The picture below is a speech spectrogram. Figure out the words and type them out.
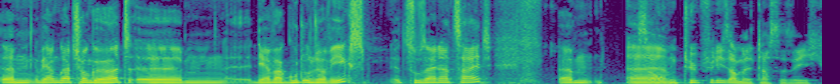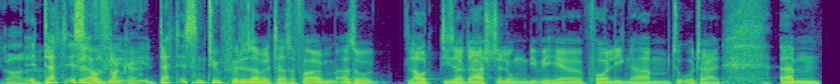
Ähm, wir haben gerade schon gehört, ähm, der war gut unterwegs äh, zu seiner Zeit. Ähm, Das ist auch ähm, ein Typ für die Sammeltasse, sehe ich gerade. das ist auf das ist ein Typ für die Sammeltasse, vor allem also laut dieser Darstellungen, die wir hier vorliegen haben, zu urteilen. Ähm,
